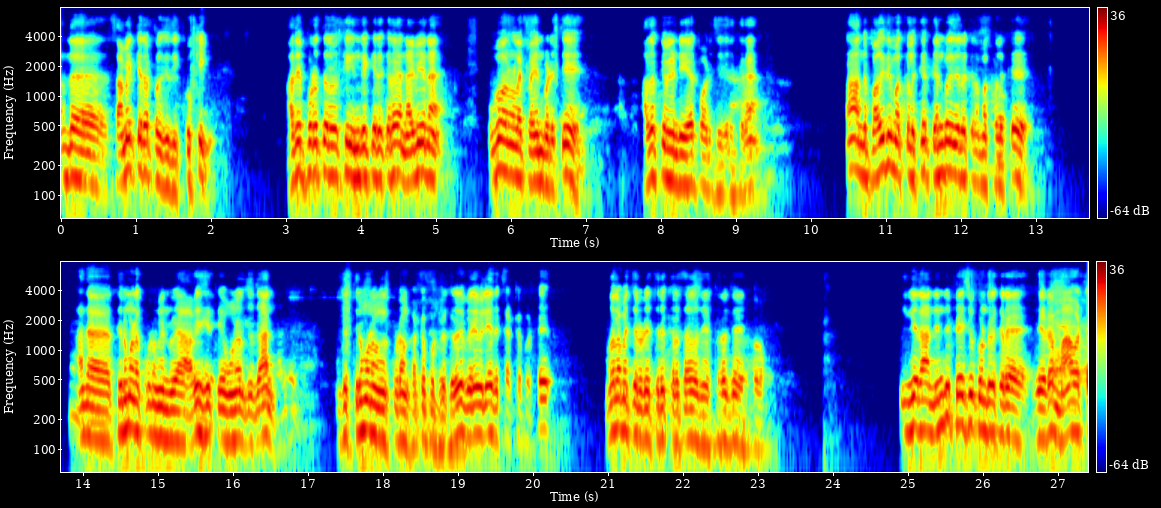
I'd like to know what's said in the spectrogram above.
அந்த சமைக்கிற பகுதி குக்கிங் அதை பொறுத்தளவுக்கு இன்றைக்கு இருக்கிற நவீன உபகரணங்களை பயன்படுத்தி அதற்கு வேண்டிய ஏற்பாடு செய்திருக்கிறேன். ஆனால் அந்த பகுதி மக்களுக்கு தென்பகுதியில் இருக்கிற மக்களுக்கு அந்த திருமண கூடம் என்ற அவசியத்தை உணர்ந்துதான் இந்த திருமண கூடம் கட்டப்பட்டிருக்கிறது. விரைவிலே அது கட்டப்பட்டு முதலமைச்சருடைய திருக்கரத்தால் அதை திறக்க இருக்கிறோம். இங்கே நான் நின்று பேசிக்கொண்டிருக்கிற இடம் மாவட்ட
